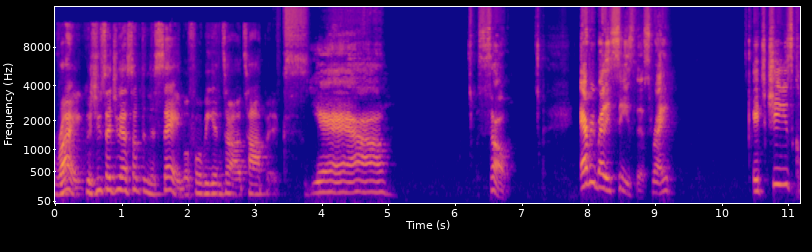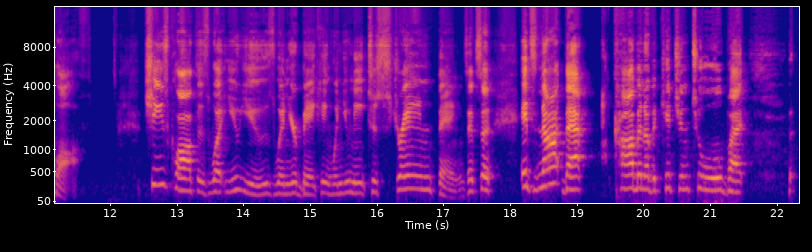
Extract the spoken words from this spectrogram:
Right, because you said you had something to say before we get into our topics. Yeah. So, everybody sees this, right? It's cheesecloth. Cheesecloth is what you use when you're baking when you need to strain things. It's a it's not that common of a kitchen tool, but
